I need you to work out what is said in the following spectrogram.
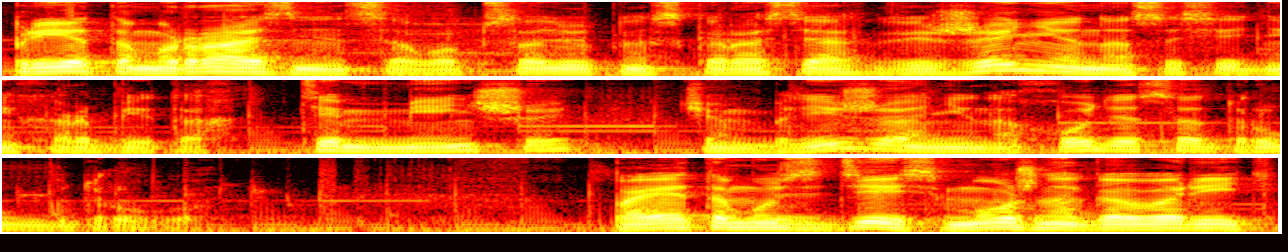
При этом разница в абсолютных скоростях движения на соседних орбитах тем меньше, чем ближе они находятся друг к другу. Поэтому здесь можно говорить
